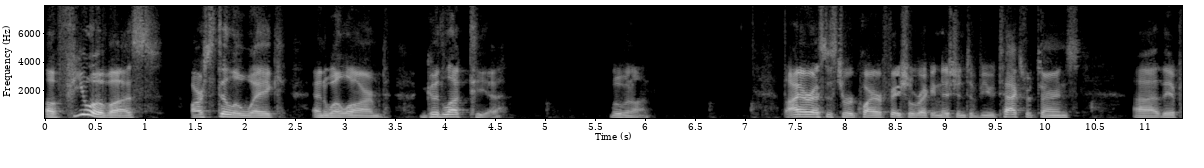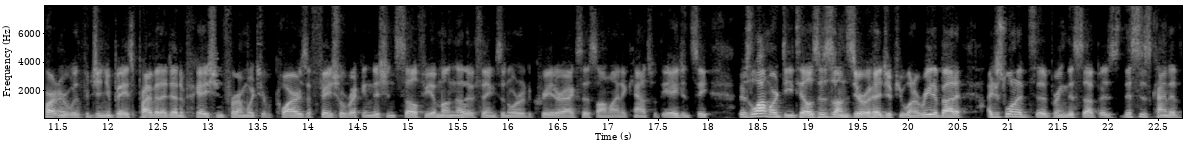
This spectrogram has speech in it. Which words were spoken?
A few of us are still awake and well armed. Good luck to you. Moving on. The IRS is to require facial recognition to view tax returns. Uh, they have partnered with Virginia-based private identification firm, which requires a facial recognition selfie, among other things, in order to create or access online accounts with the agency. There's a lot more details. This is on Zero Hedge if you want to read about it. I just wanted to bring this up as this is kind of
